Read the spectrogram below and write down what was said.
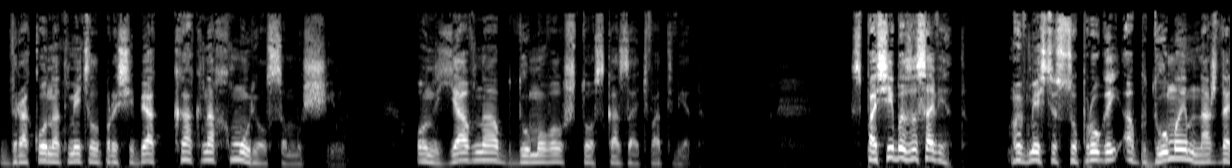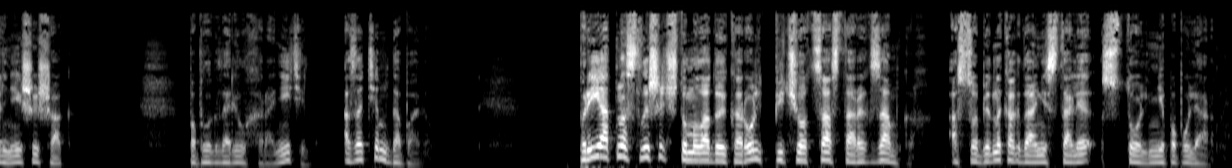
Дракон отметил про себя, как нахмурился мужчина. Он явно обдумывал, что сказать в ответ. Спасибо за совет. Мы вместе с супругой обдумаем наш дальнейший шаг. Поблагодарил хранитель, а затем добавил. Приятно слышать, что молодой король печется о старых замках, особенно когда они стали столь непопулярны.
